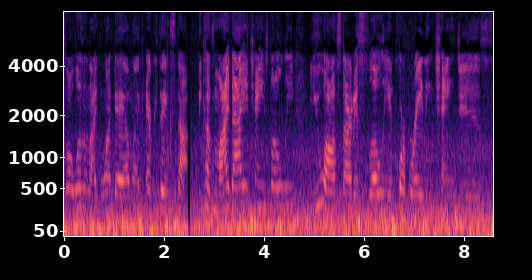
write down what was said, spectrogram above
So it wasn't like one day I'm like everything stopped because my diet changed slowly. You all started slowly incorporating changes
